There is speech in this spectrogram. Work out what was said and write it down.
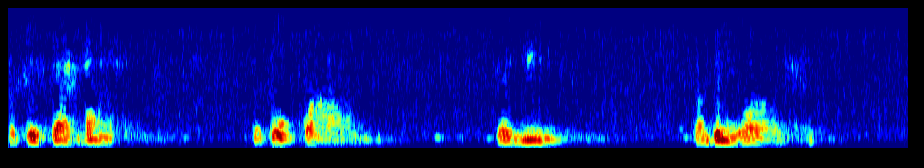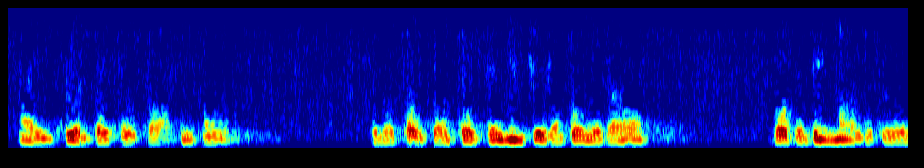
ประเทศแรกบ้างไปปลูกป่าได้หนี้ตอนที่ว่าให้เพื่อนไปปลูกป่าที่ปลูกเราเข้าสอนเข้าใช้ยิ่งช่วยของตัวเราแล้วเราเป็นดิ้งมากเลือเกิน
